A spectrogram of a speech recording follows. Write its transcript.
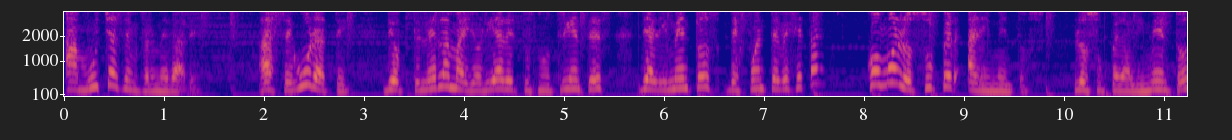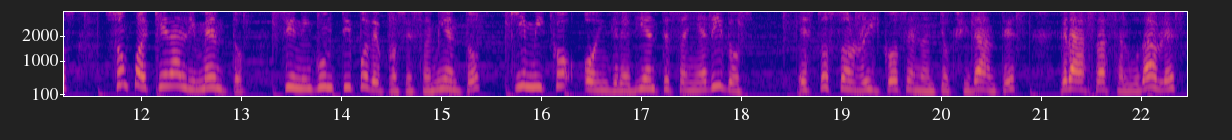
a muchas enfermedades. Asegúrate de obtener la mayoría de tus nutrientes de alimentos de fuente vegetal, como los superalimentos. Los superalimentos son cualquier alimento sin ningún tipo de procesamiento químico o ingredientes añadidos. Estos son ricos en antioxidantes, grasas saludables,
